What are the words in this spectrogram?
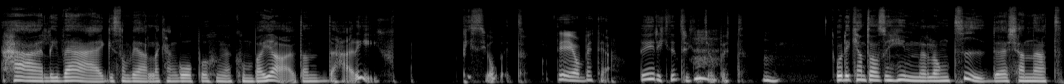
härlig väg som vi alla kan gå på och sjunga Kumbaya. Utan det här är pissjobbigt. Det är jobbigt ja. Det är riktigt, riktigt jobbigt. Och det kan ta så himla lång tid. Jag känner att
